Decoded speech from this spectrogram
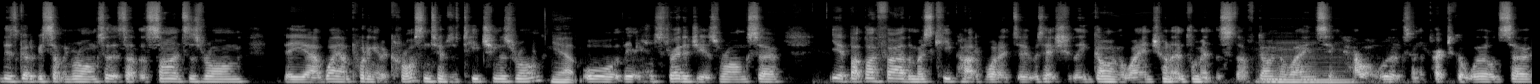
there's got to be something wrong. So that's like the science is wrong, the uh, way I'm putting it across in terms of teaching is wrong, Yeah. or the actual strategy is wrong. So yeah, but by far the most key part of what I do is actually going away and trying to implement this stuff, going away and seeing Mm. how it works in the practical world. So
